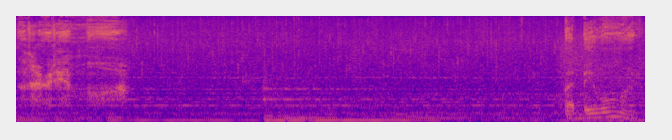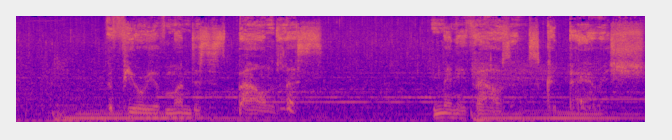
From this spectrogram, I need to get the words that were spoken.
will hurt him more. But be warned, the fury of Mundus is boundless. Many thousands could perish.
